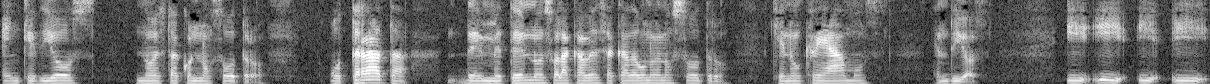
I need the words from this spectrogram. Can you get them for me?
en que Dios no está con nosotros o trata de meternos a la cabeza a cada uno de nosotros que no creamos en Dios. Y, y, y,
